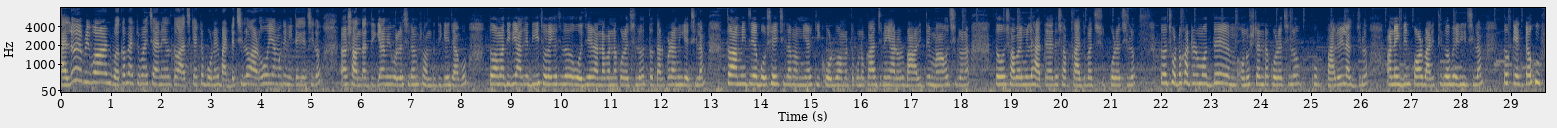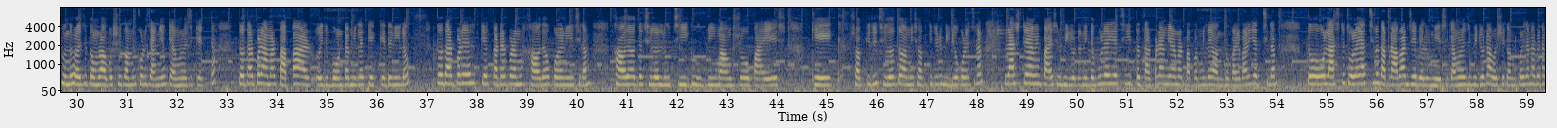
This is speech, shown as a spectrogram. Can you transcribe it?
Hello everyone, welcome back to my channel. তো আজকে একটা বোনের বার্থডে ছিল আর ওই আমাকে নিতে গেছিল সন্ধ্যার দিকে। আমি বলেছিলাম সন্ধ্যার দিকেই যাব। তো আমার দিদি আগে দিয়ে চলে গেছিল, ও যে রান্নাবান্না করেছিল, তো তারপর আমি গেছিলাম। তো আমি যে বসেই ছিলাম, আমি আর কি করব? আমার তো কোনো কাজ নেই, আর ওর বাড়িতে মাও ছিল না। তো সবাই মিলে হাতে হাতে সব কাজ বাজ করেছিল। তো ছোটোখাটোর মধ্যে অনুষ্ঠানটা করেছিল, খুব ভালোই লাগছিল। অনেক দিন পর বাড়ি থেকেও বেরিয়েছিলাম। তো কেকটাও খুব সুন্দর হয়েছে, তোমরা অবশ্যই কমেন্ট করে জানিও কেমন হয়েছে কেকটা। তো তারপরে আমার পাপা আর ওই যে বোনটা মিলে কেক কেটে নিল। তো তারপরে কেক কাটার পর আমরা খাওয়া দাওয়া করে নিয়েছিলাম। খাওয়া দাওয়াতে ছিল লুচি, ঘুগনি, মাংস, পায়েস, কেক। সব কিছুই ছিল তো আমি সব কিছুরই ভিডিও করেছিলাম। লাস্টে আমি পায়েসের ভিডিওটা নিতে ভুলে গেছি, তো তারপরে আমি আমার পাপা মিলে অন্ধকারে বাড়ি যাচ্ছিলাম। তো লাস্টে চলে যাচ্ছিল, তারপরে আবার যে বেলুন নিয়ে এসে, কেমন হয়েছে ভিডিওটা অবশ্যই কমেন্ট করে জানাবেন।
